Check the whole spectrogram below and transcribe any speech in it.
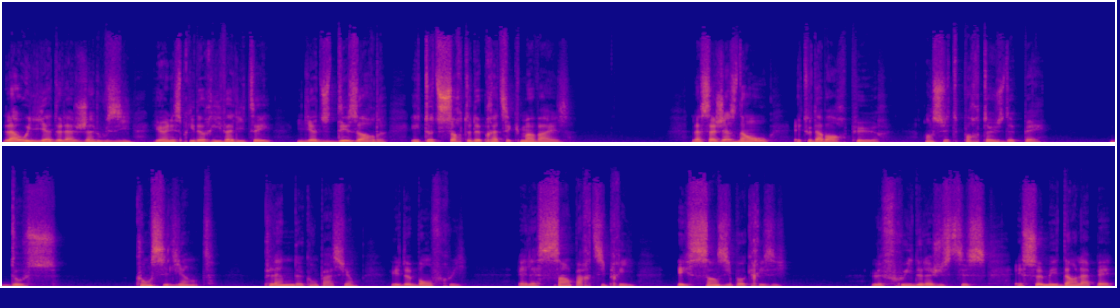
là où il y a de la jalousie et un esprit de rivalité, il y a du désordre et toutes sortes de pratiques mauvaises. La sagesse d'en haut est tout d'abord pure, ensuite porteuse de paix, douce, conciliante, pleine de compassion et de bons fruits. Elle est sans parti pris et sans hypocrisie. Le fruit de la justice est semé dans la paix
